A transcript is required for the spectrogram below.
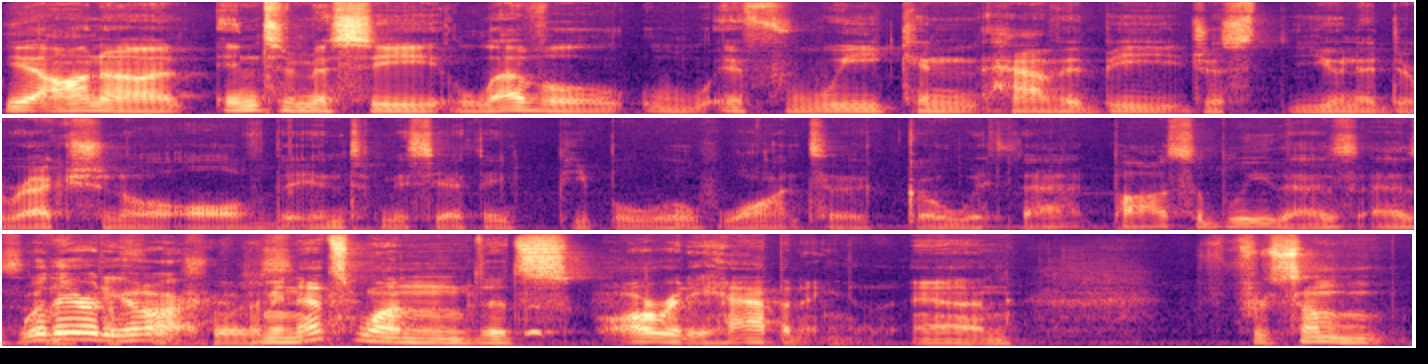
Yeah, on an intimacy level, if we can have it be just unidirectional, all of the intimacy, I think people will want to go with that possibly as as. Well, they already are. Choice. I mean, that's one that's already happening, and for some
